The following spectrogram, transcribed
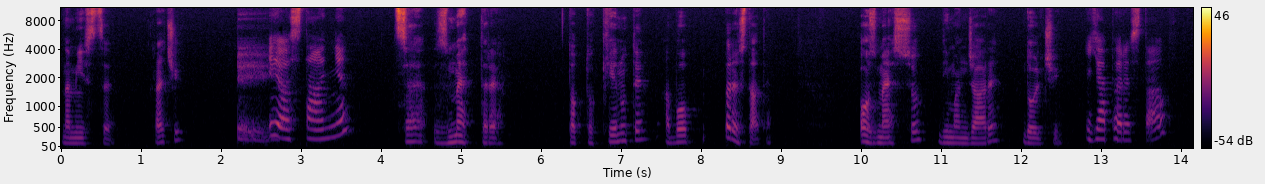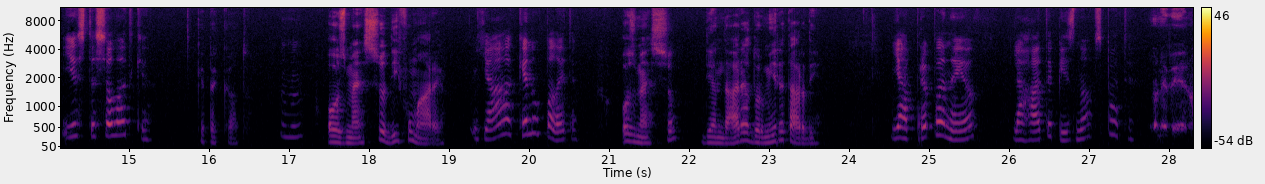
на місце речі? І останнє Це зметtere, тобто кинути або перестати. Ho smesso di mangiare dolci. я перестав їсти солодке. Che peccato. Угу. Ho smesso di fumare. Я кинув палити. Ho smesso di andare a dormire tardi. Я припинив лягати пізно спати. Non è vero.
